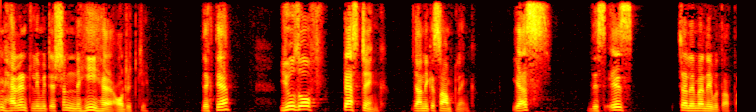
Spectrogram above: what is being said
انہرنٹ لمیٹیشن نہیں ہے آڈٹ کی دیکھتے ہیں یوز آف ٹیسٹنگ یعنی کہ یس دس از چلے میں نہیں بتاتا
